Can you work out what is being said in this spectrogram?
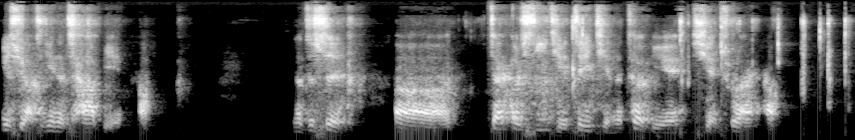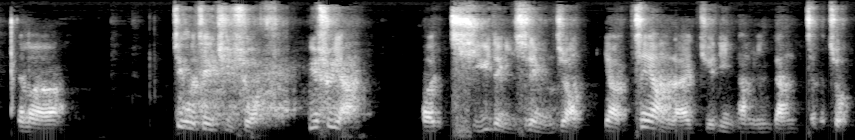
约书亚之间的差别啊。那这是呃，在二十一节这一节呢，特别显出来啊。那么最后这一句说，约书亚和其余的以色列民众要这样来决定他们应当怎么做，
